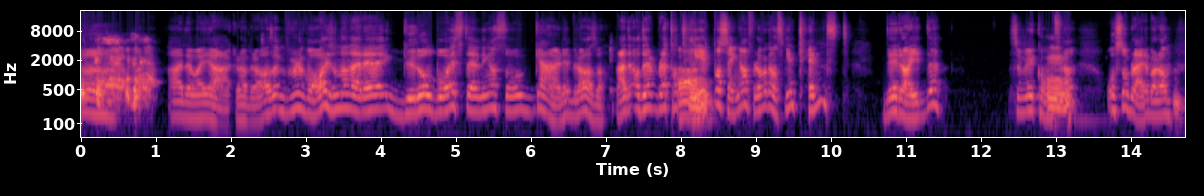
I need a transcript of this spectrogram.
Åh. Nei, det var jækla bra. Altså, for det var liksom den derre good old boy-stemninga så gæli bra, altså. Nei, det, og det ble tatt Ja. helt på senga, for det var ganske intenst, det raidet som vi kom Mm. fra. Og så blei det bare sånn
